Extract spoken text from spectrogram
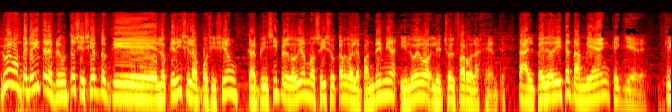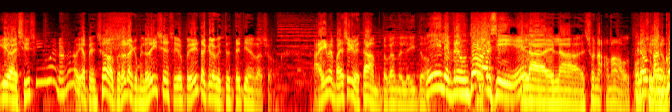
Luego un periodista le preguntó si es cierto que lo que dice la oposición, que al principio el gobierno se hizo cargo de la pandemia y luego le echó el fardo a la gente. Está, el periodista también, ¿qué quiere? ¿Qué iba a decir? Sí, bueno, no lo había pensado, pero ahora que me lo dice, señor periodista, creo que usted tiene razón. Ahí me parece que le estaban tocando el dedito Sí, le preguntó a ver si. ¿eh? en, la, en la zona anal. por Pero bancó,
